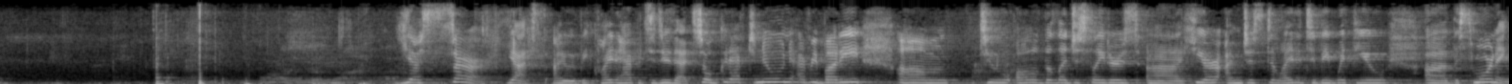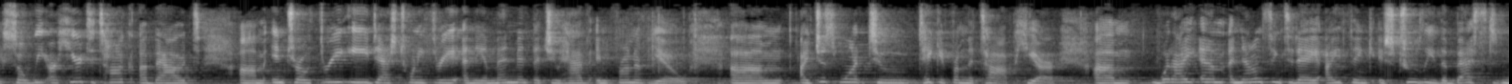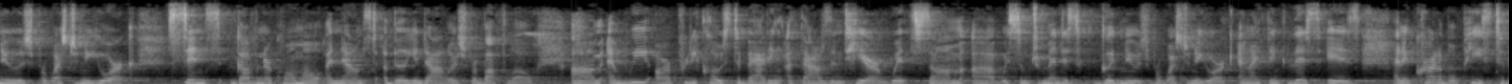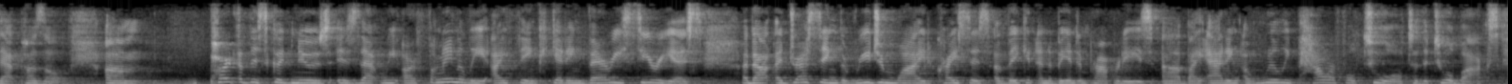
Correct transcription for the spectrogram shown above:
inform us of your entourage? Yes, sir. Yes, I would be quite happy to do that. So, good afternoon, everybody. Um, to all of the legislators uh, here, I'm just delighted to be with you uh, this morning. So, we are here to talk about um, Intro 3E 23 and the amendment that you have in front of you. Um, I just want to take it from the top here. Um, what I am announcing today, I think, is truly the best news for Western New York since Governor Cuomo announced a billion dollars for Buffalo. Um, and we are pretty close to batting a thousand here with some uh, with some tremendous good news for Western New York. And I think this is an incredible piece to that puzzle. Um, part of this good news is that we are finally, I think, getting very serious about addressing the region wide crisis of vacant and abandoned properties uh, by adding a really powerful tool to the toolbox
